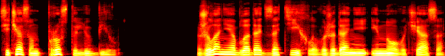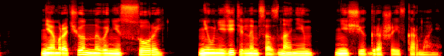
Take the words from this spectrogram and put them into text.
Сейчас он просто любил. Желание обладать затихло в ожидании иного часа, не омраченного ни ссорой, ни унизительным сознанием нищих грошей в кармане.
